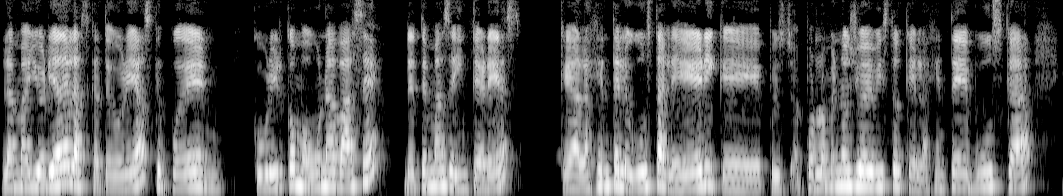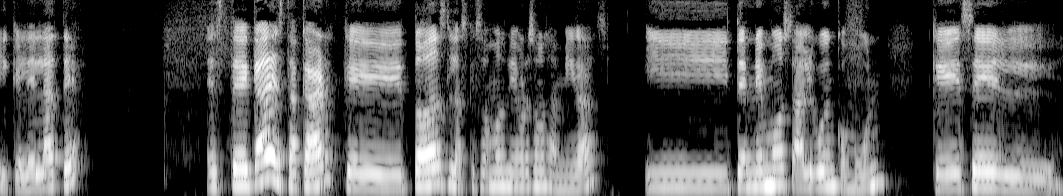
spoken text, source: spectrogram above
la mayoría de las categorías que pueden cubrir como una base de temas de interés que a la gente le gusta leer y que pues por lo menos yo he visto que la gente busca y que le late. Este, cabe destacar que todas las que somos miembros somos amigas y tenemos algo en común que es el,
